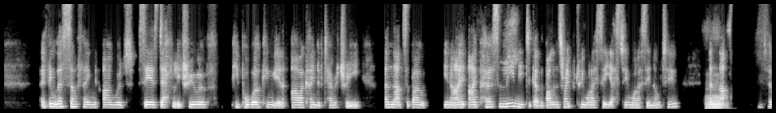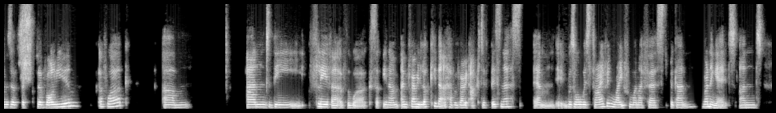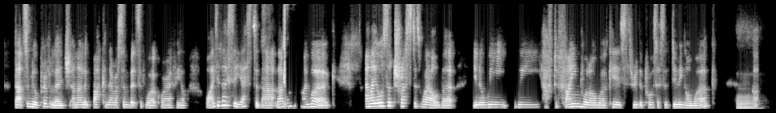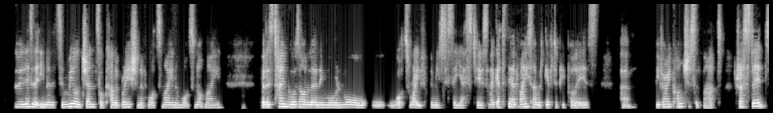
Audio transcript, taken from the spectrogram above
I think there's something I would say is definitely true of people working in our kind of territory, and that's about, you know, I, I personally need to get the balance right between what I say yes to and what I say no to. Mm. And that's in terms of the, the volume of work. Um, and the flavor of the work. So, you know, I'm, I'm very lucky that I have a very active business. Um, it was always thriving right from when I first began running it. And that's a real privilege. And I look back and there are some bits of work where I feel, why did I say yes to that? That wasn't my work. And I also trust as well that you know we we have to find what our work is through the process of doing our work. Mm. Uh, so it is a you know it's a real gentle calibration of what's mine and what's not mine. But as time goes on, learning more and more what's right for me to say yes to. So I guess the advice I would give to people is um, be very conscious of that trust it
